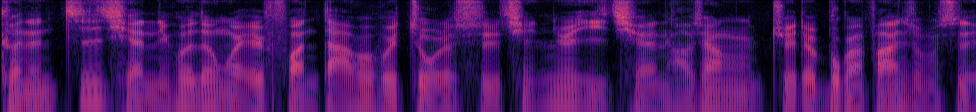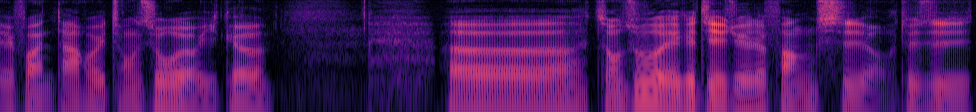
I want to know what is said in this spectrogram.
可能之前你会认为 F1 大会会做的事情，因为以前好像觉得不管发生什么事，F1 大会总是会有一个，呃，总是会有一个解决的方式哦，就是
